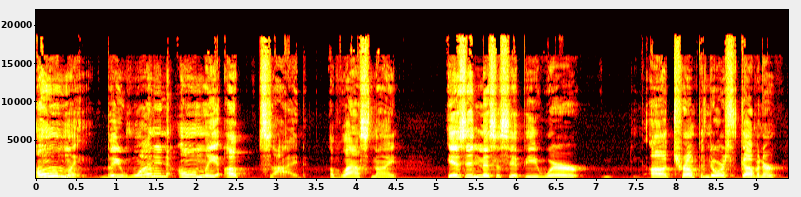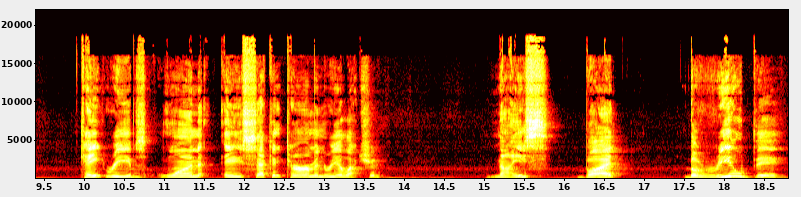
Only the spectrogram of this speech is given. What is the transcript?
only, the one and only upside of last night is in Mississippi, where uh, Trump endorsed governor Tate Reeves won a second term in re-election. Nice, but the real big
